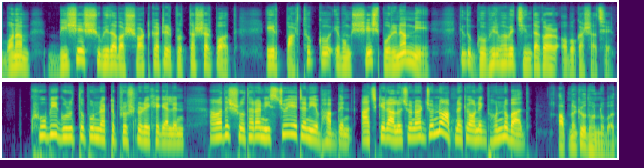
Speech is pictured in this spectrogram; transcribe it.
বনাম বিশেষ সুবিধা বা শর্টকাটের প্রত্যাশার পথ এর পার্থক্য এবং শেষ পরিণাম নিয়ে কিন্তু গভীরভাবে চিন্তা করার অবকাশ আছে। খুবই গুরুত্বপূর্ণ একটা প্রশ্ন রেখে গেলেন। আমাদের শ্রোতারা নিশ্চয়ই এটা নিয়ে ভাববেন। আজকের আলোচনার জন্য আপনাকে অনেক ধন্যবাদ। আপনাকেও ধন্যবাদ।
